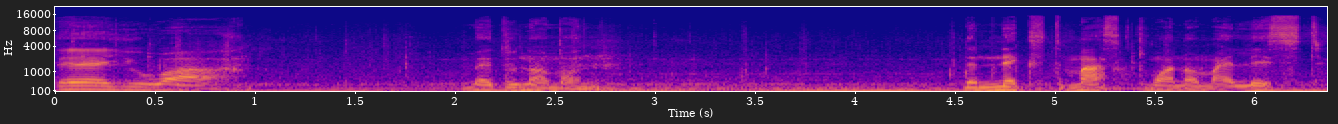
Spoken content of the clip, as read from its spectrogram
There you are, Medunamun. The next masked one on my list.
